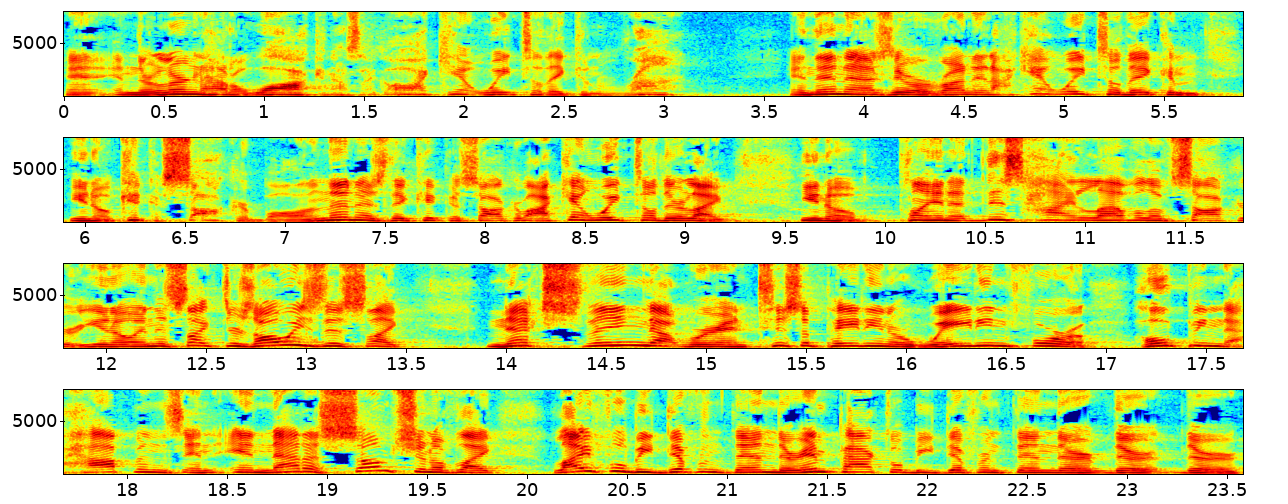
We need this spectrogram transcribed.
and they're learning how to walk, and I was like, oh, I can't wait till they can run. And then as they were running, I can't wait till they can, you know, kick a soccer ball. And then as they kick a soccer ball, I can't wait till they're like, you know, playing at this high level of soccer, you know. And it's like there's always this like next thing that we're anticipating or waiting for or hoping that happens. And, and that assumption of like life will be different then, their impact will be different then, their, their, their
